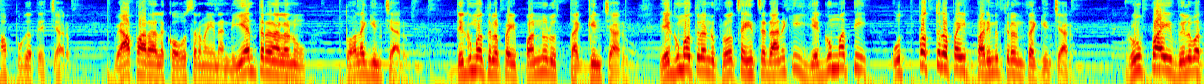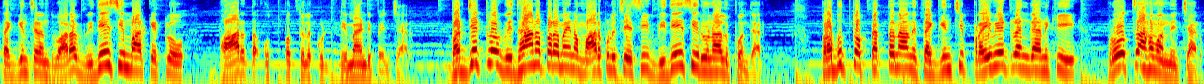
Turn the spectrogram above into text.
అప్పుగా తెచ్చారు. వ్యాపారాలకు అవసరమైన నియంత్రణలను తొలగించారు. దిగుమతులపై పన్నులు తగ్గించారు. ఎగుమతులను ప్రోత్సహించడానికి ఎగుమతి ఉత్పత్తులపై పరిమితులను తగ్గించారు. రూపాయి విలువ తగ్గించడం ద్వారా విదేశీ మార్కెట్లో భారత ఉత్పత్తులకు డిమాండ్ పెంచారు. బడ్జెట్లో విధానపరమైన మార్పులు చేసి విదేశీ రుణాలు పొందారు. ప్రభుత్వ పెత్తనాన్ని తగ్గించి ప్రైవేట్ రంగానికి ప్రోత్సాహం అందించారు.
